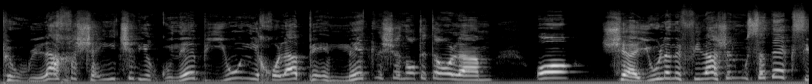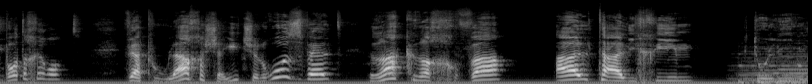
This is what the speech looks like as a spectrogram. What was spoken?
פעולה חשאית של ארגוני ביון יכולה באמת לשנות את העולם, או שהיו לנפילה של מוסדק סיבות אחרות. והפעולה החשאית של רוזוולט רק רכבה על תהליכים גדולים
